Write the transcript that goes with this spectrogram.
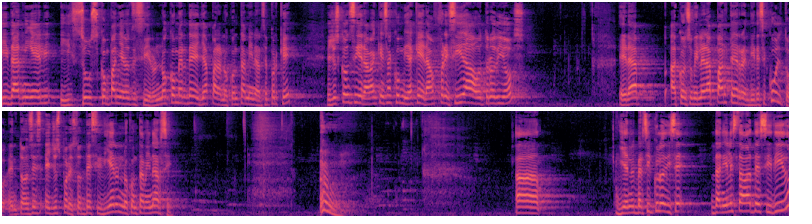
Y Daniel y sus compañeros decidieron no comer de ella para no contaminarse porque ellos consideraban que esa comida que era ofrecida a otro dios era a consumirla era parte de rendir ese culto. Entonces ellos por eso decidieron no contaminarse. Ah, y en el versículo dice, Daniel estaba decidido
